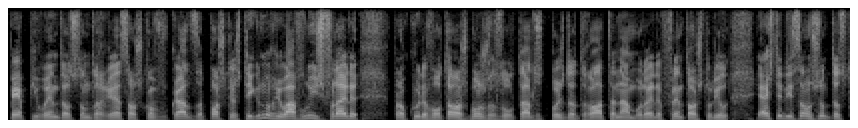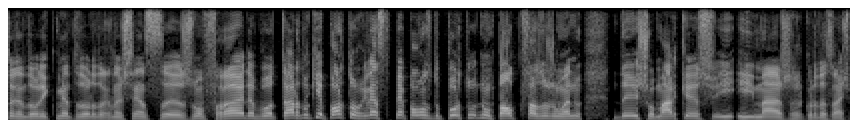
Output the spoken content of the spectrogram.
Pepe e Wendel estão de regresso aos convocados após castigo. No Rio Ave, Luís Freire procura voltar aos bons resultados depois da derrota na Moreira frente ao Estoril. Esta edição junta-se o treinador e comentador da Renascença, João Ferreira. Boa tarde. O que aporta o regresso de Pepe ao 11 do Porto num palco que faz hoje um ano deixou marcas e, e más recordações.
